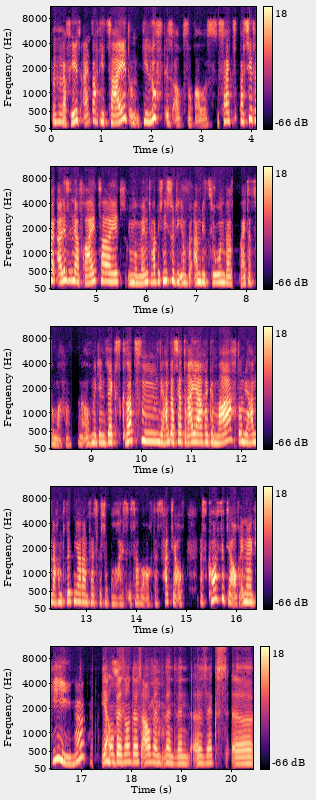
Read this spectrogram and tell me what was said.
Mhm. Da fehlt einfach die Zeit und die Luft ist auch so raus. Es halt, passiert halt alles in der Freizeit. Im Moment habe ich nicht so die Ambition, das weiterzumachen. Und auch mit den sechs Köpfen, wir haben das ja drei Jahre gemacht und wir haben nach dem dritten Jahr dann festgestellt, boah, es ist aber auch, das hat ja auch, das kostet ja auch Energie, ne? Ja, und besonders auch, wenn, wenn, wenn äh, sechs äh,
